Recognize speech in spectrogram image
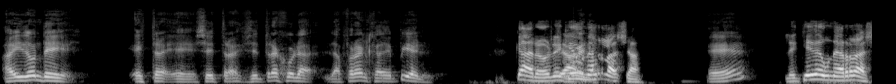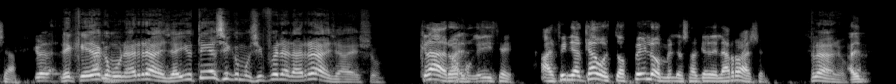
ahí donde extra- eh, se, tra- se trajo la, la franja de piel. Claro, le Claro. queda una raya. ¿eh? Le queda una raya. Le queda como una raya. Y usted hace como si fuera la raya eso. Claro, Al- porque dice, al fin y al cabo estos pelos me los saqué de la raya. Claro. Al,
